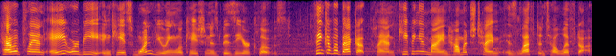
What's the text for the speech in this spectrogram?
Have a plan A or B in case one viewing location is busy or closed. Think of a backup plan, keeping in mind how much time is left until liftoff.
